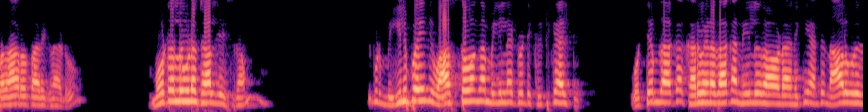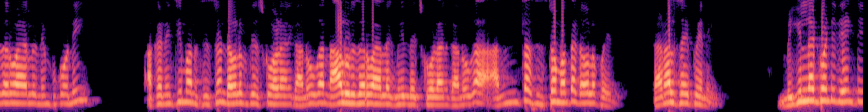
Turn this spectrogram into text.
పదహారో తారీఖు నాడు మోటార్లు కూడా చాలు చేసినాం. ఇప్పుడు మిగిలిపోయింది వాస్తవంగా మిగిలినటువంటి క్రిటికాలిటీ ఒట్టెం దాకా కరువైన దాకా నీళ్ళు రావడానికి అంటే నాలుగు రిజర్వాయర్లు నింపుకొని అక్కడి నుంచి మన సిస్టమ్ డెవలప్ చేసుకోవడానికి అనువుగా నాలుగు రిజర్వాయర్లకు నీళ్ళు తెచ్చుకోవడానికి అనువుగా అంత సిస్టమ్ అంతా డెవలప్ అయింది. టనల్స్ అయిపోయినాయి. మిగిలినటువంటిది ఏంటి?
